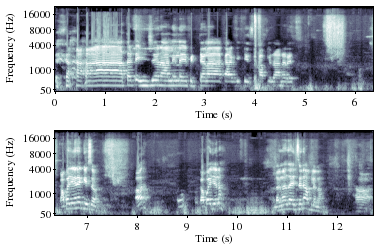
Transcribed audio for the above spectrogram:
आता टेन्शन आलेलं आहे पिट्याला कारण की केस कापले जाणार आहेत. कापायचे ना केस? हा? कापायचे ना? लग्नात जायचं ना आपल्याला? हा.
